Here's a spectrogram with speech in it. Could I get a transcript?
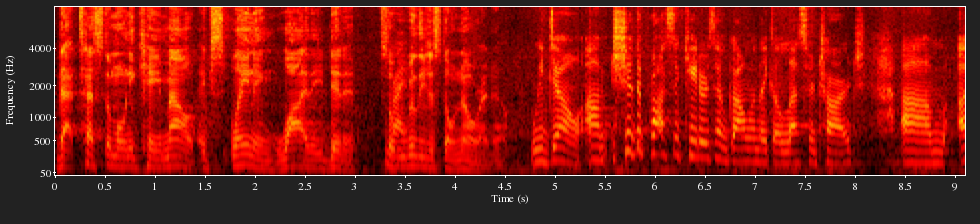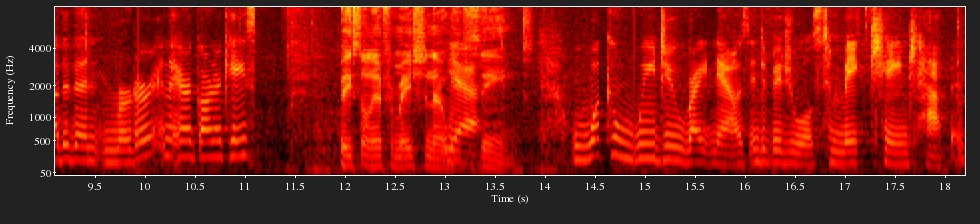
that testimony came out explaining why they did it. So Right. we really just don't know right now. We don't. Um, should the prosecutors have gone with like a lesser charge, um, other than murder in the Eric Garner case? Based on the information that Yeah. we've seen, What can we do right now as individuals to make change happen?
